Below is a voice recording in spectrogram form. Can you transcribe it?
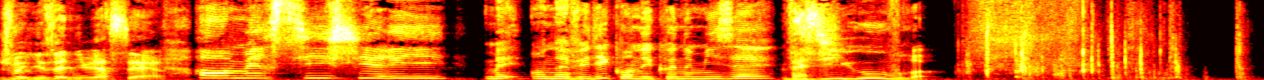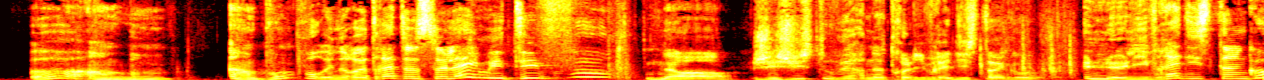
joyeux anniversaire. Oh merci chérie. Mais on avait dit qu'on économisait. Vas-y, ouvre. Oh, un bon un bon pour une retraite au soleil, mais t'es fou Non, j'ai juste ouvert notre livret Distingo. Le livret Distingo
